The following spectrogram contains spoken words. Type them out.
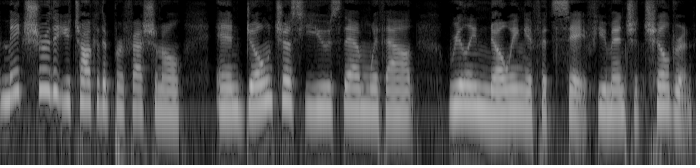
Make sure that you talk to the professional and don't just use them without really knowing if it's safe. You mentioned children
